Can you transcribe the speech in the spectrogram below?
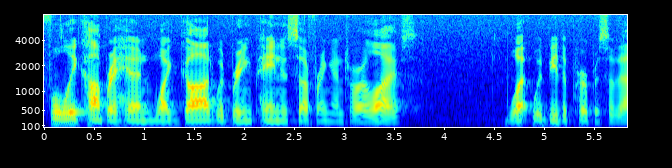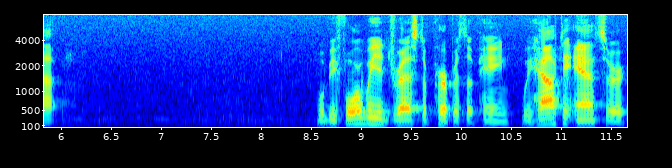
fully comprehend why God would bring pain and suffering into our lives. What would be the purpose of that? Well, before we address the purpose of pain, we have to answer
